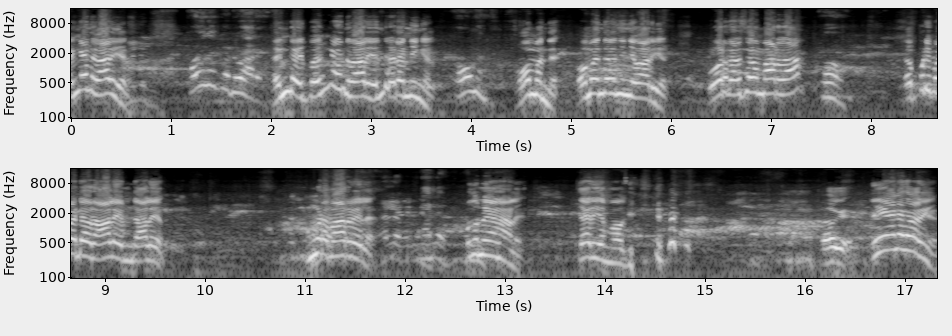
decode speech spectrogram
எங்க இருந்து வாரியல் எங்க இப்ப எங்க இருந்து வாரியல் எந்த இடம் நீங்கள்? ஓமந்து ஓமந்து நீங்க வாரியல் ஒரு வருஷம் மாறுதா எப்படிப்பட்ட ஒரு ஆலயம் இந்த ஆலயம்? உங்களோட பார்வையில? புதுமையான ஆலயம். சரி அம்மா ஓகே ஓகே நீங்க வாரீங்க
